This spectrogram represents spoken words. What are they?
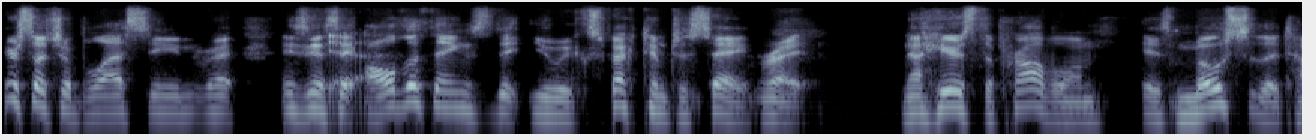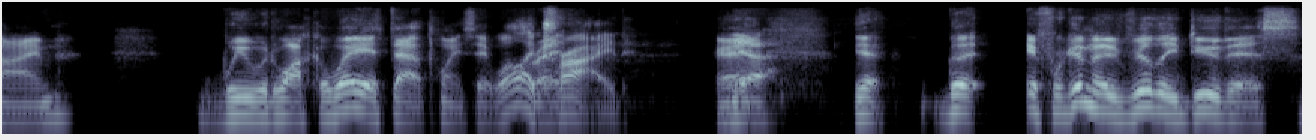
you're such a blessing, right? He's gonna say all the things that you expect him to say. Right. Now, here's the problem: is most of the time we would walk away at that point and say, "Well, I Right. tried." Right? Yeah. Yeah. But if we're gonna really do this,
